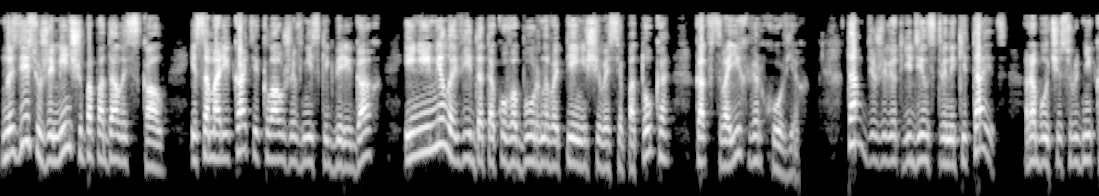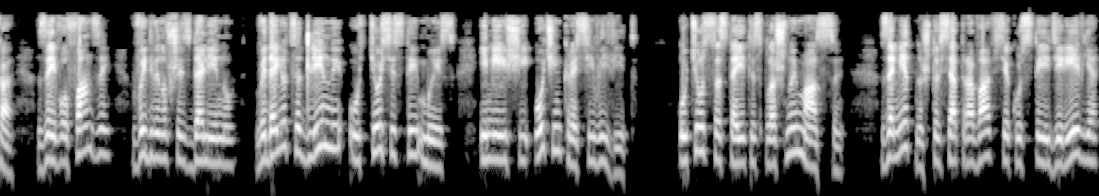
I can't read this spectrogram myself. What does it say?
но здесь уже меньше попадалось скал, и сама река текла уже в низких берегах и не имела вида такого бурного пенящегося потока, как в своих верховьях. Там, где живет единственный китаец, рабочий с рудника, за его фанзой, выдвинувшись в долину, выдается длинный утесистый мыс, имеющий очень красивый вид. Утес состоит из сплошной массы. Заметно, что вся трава, все кусты и деревья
